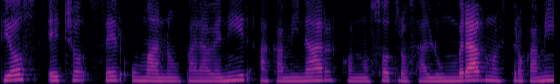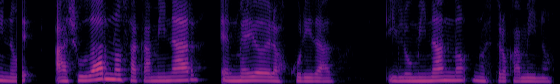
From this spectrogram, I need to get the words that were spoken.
Dios hecho ser humano para venir a caminar con nosotros, alumbrar nuestro camino. ayudarnos a caminar en medio de la oscuridad, iluminando nuestro camino.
